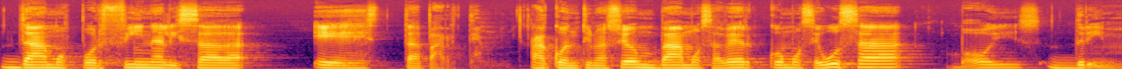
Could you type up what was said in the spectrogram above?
damos por finalizada esta parte. A continuación vamos a ver cómo se usa Voice Dream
